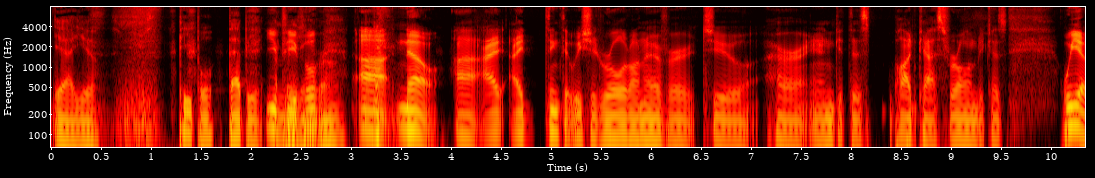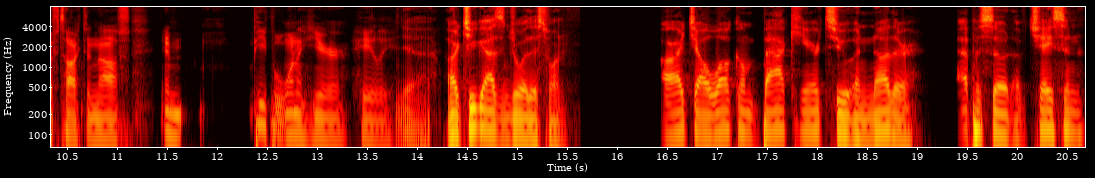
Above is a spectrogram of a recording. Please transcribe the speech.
Yeah, you people, Peppy. You I'm people. Uh, no, uh, I I think that we should roll it on over to her and get this podcast rolling because we have talked enough, and people want to hear Hailey. Yeah. All right, you guys enjoy this one. All right, y'all. Welcome back here to another episode of Chasing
